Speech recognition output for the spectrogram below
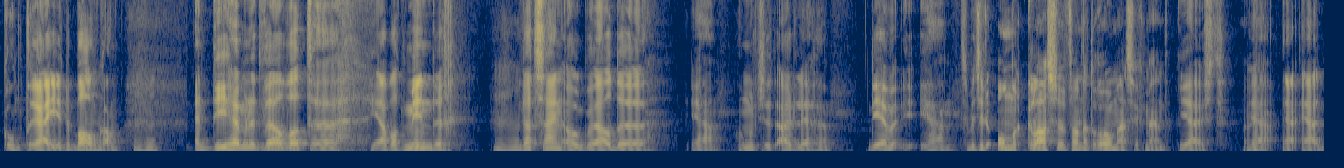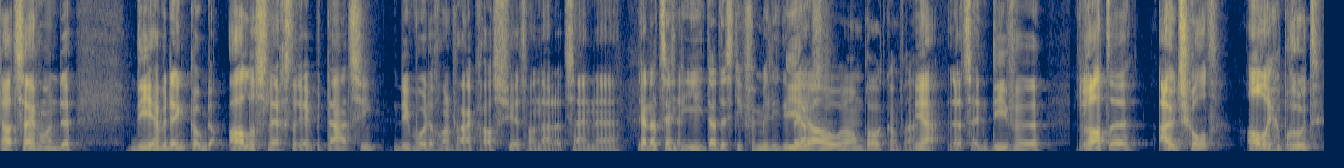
contraien, de Balkan. Mhm. En die hebben het wel wat, eh, ja, wat minder. Dat zijn ook wel de, ja, hoe moet je dit uitleggen? Die hebben, ja, Het is een beetje de onderklasse van het Roma-segment. juist. Ja, ja, ja, dat zijn gewoon de, die hebben denk ik ook de allerslechtste reputatie. Die worden gewoon vaak geassocieerd van, nou, dat zijn... eh, Ja, dat, zijn Zijn- die, dat is die familie die bij jou eh, om brood kan vragen. Ja, dat zijn dieven, ratten, uitschot, addergebroed,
